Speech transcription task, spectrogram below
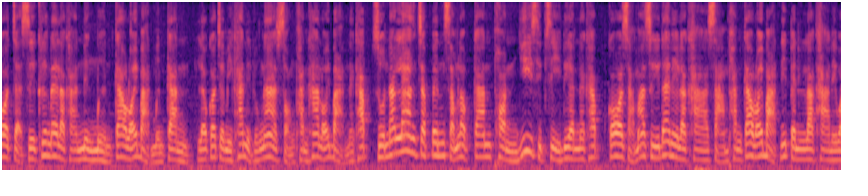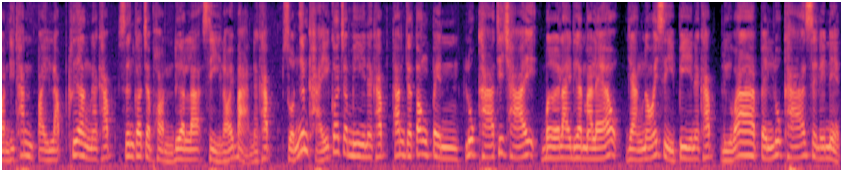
ก็จะซื้อเครื่องได้ราคา 19,000บาทเหมือนกัน แล้วก็จะมีค่าเน็ตล่วงหน้า 2,500 บาทนะครับ ส่วนด้านล่างจะเป็นสำหรับการผ่อน 24 เดือนนะครับ ก็สามารถซื้อได้ในราคา 3,900 บาท นี่เป็นราคาในวันที่ท่านไปรับเครื่องนะครับ ซึ่งก็จะผ่อนเดือนละ 400 บาทนะครับ ส่วนเงื่อนไขก็จะมีนะครับ ท่านจะต้องเป็นลูกค้าที่ใช้เบอร์รายเดือนมาแล้ว อย่างน้อย 4 ปีนะครับ หรือว่าเป็นลูกค้าเซเลเนต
